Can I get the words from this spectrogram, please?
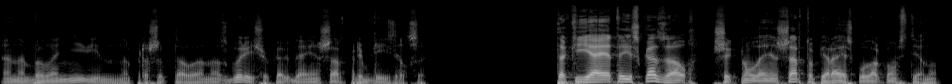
Она была невинна, прошептала она с горечью, когда Эншард приблизился. «Так я это и сказал», — шикнул Эйншард, упираясь кулаком в стену.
